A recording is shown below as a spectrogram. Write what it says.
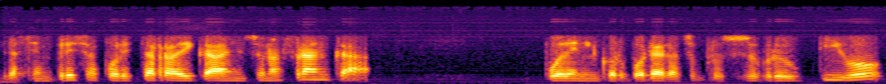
Las empresas por estar radicadas en zona franca pueden incorporar a su proceso productivo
